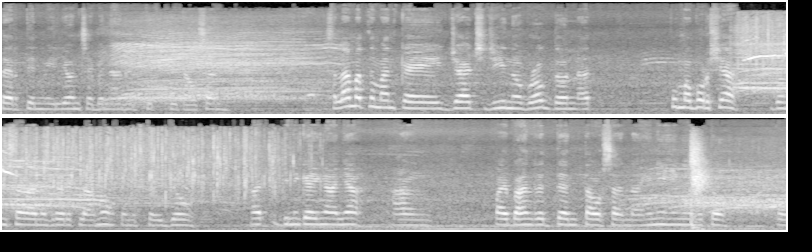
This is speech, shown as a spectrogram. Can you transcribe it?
13 million 750,000. Salamat naman kay Judge Gino Brogdon at pumabor siya doon sa nagrereklamo kay Mr. Joe. At binigay nga niya ang 510,000 na hinihingi nito o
